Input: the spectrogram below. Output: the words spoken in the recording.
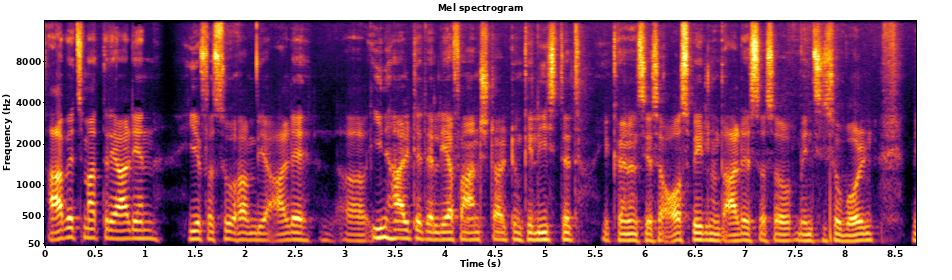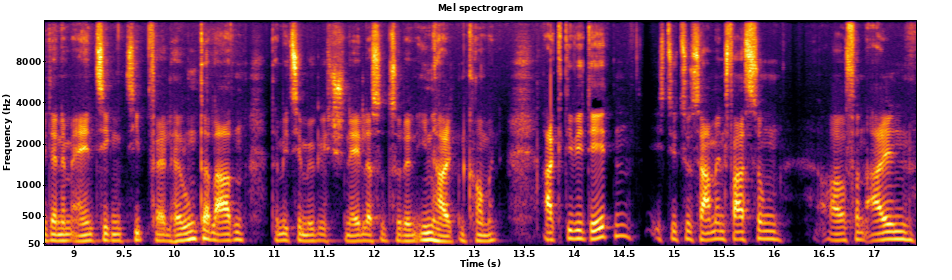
Arbeitsmaterialien, hier haben wir alle äh, Inhalte der Lehrveranstaltung gelistet. Hier können Sie also auswählen und alles, also wenn Sie so wollen, mit einem einzigen ZIP-File herunterladen, damit Sie möglichst schnell also zu den Inhalten kommen. Aktivitäten ist die Zusammenfassung äh, von allen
